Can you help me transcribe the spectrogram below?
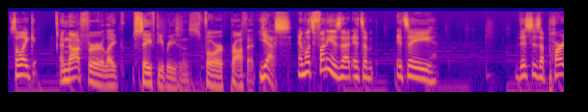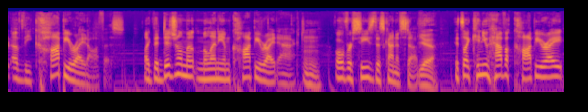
So like And not for like safety reasons, for profit. Yes. And what's funny is that it's a it's a this is a part of the Copyright Office. Like the Digital Millennium Copyright Act mm-hmm. oversees this kind of stuff. Yeah. It's like can you have a copyright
